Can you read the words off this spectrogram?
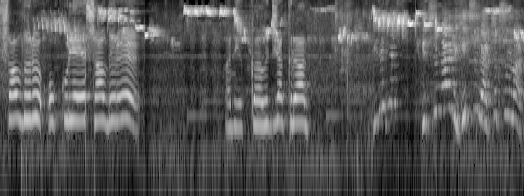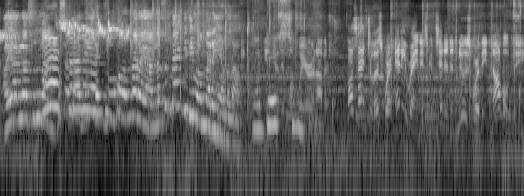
Saldırı o kuleye saldırı. Hadi kalacak kral. Gideceğiz. Gitsinler mi? Gitsinler, çıksınlar, ayarlasınlar. Evet, Bu sefer de şey onlar ayarlasın. Ben gideyim onların yanına. Kardeşim. One way or another. Los Angeles, where any rain is considered a newsworthy novelty,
